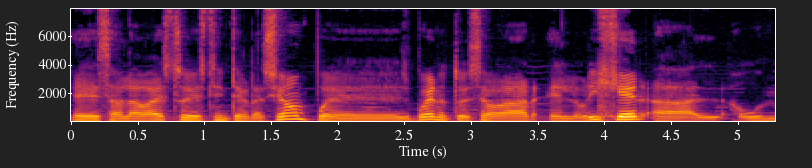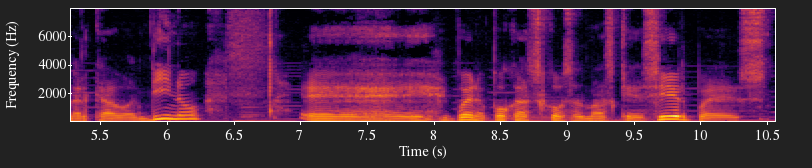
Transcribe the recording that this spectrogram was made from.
Eh, se hablaba esto de esta integración, pues bueno, entonces se va a dar el origen a un mercado andino. Eh, bueno, pocas cosas más que decir, pues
